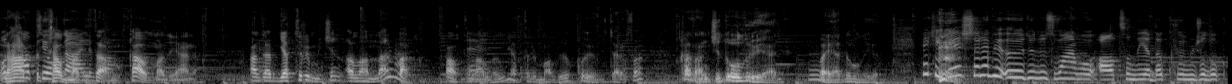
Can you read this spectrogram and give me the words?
O rahatlık kalmadı. galiba. Tamam, kalmadı yani. Ancak yatırım için alanlar var. Altın alıyor, yatırım alıyor, koyuyor bir tarafa. Kazancı da oluyor yani. Bayağı da oluyor. Peki gençlere bir öğüdünüz var mı altını ya da kuyumculuk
